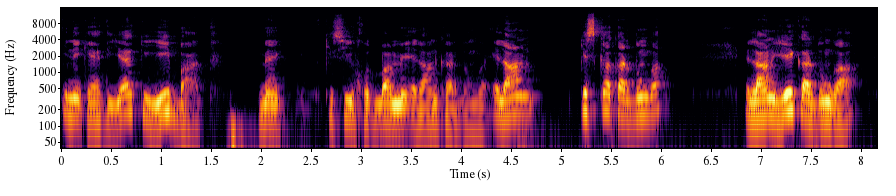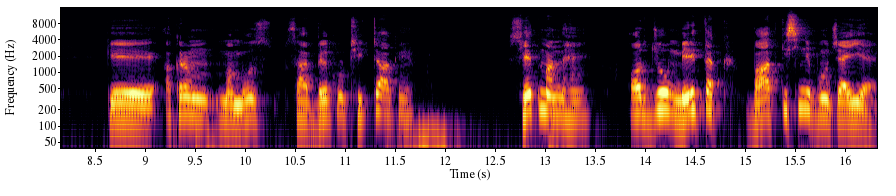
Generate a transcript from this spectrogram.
انہیں کہہ دیا کہ یہ بات میں کسی خطبہ میں اعلان کر دوں گا۔ اعلان کس کا کر دوں گا؟ اعلان یہ کر دوں گا کہ اکرم محمود صاحب بالکل ٹھیک ٹھاک ہیں، صحت مند ہیں، اور جو میرے تک بات کسی نے پہنچائی ہے،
